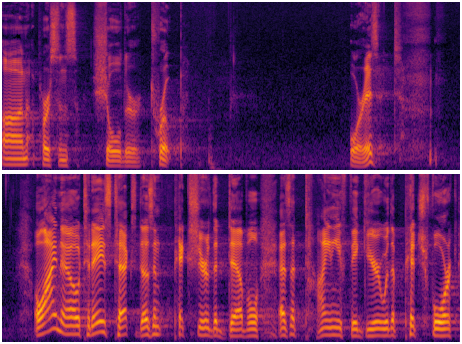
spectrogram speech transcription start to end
on a person's shoulder trope. Or is it? Oh, I know today's text doesn't picture the devil as a tiny figure with a pitchfork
